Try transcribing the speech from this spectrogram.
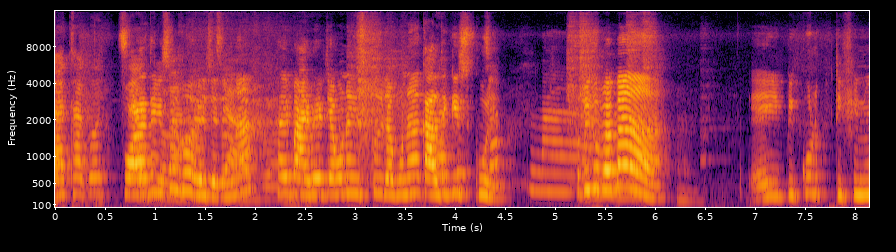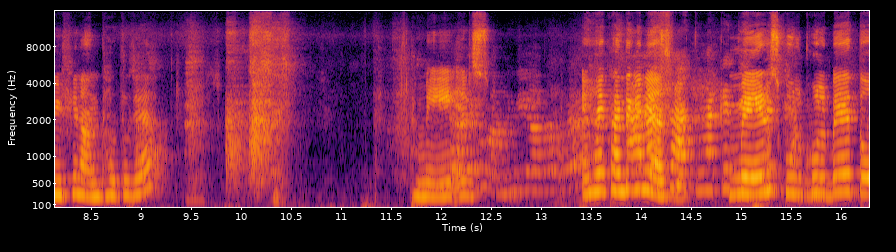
ব্যথা করছে পড়াতে আজকে বিশাল ভয় হয়ে যেত না। খালি বাইরে যাব না স্কুল যাব না কাল থেকে স্কুল। পিকুর বাবা! এই পিকুর টিফিন মিফিন আনতে হতো যে। মেয়ের হ্যাঁ এখান থেকে নিয়ে আসব। মেয়ের স্কুল খুলবে তো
